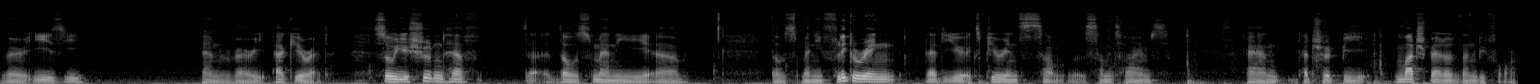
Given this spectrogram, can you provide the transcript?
Very easy and very accurate. So you shouldn't have th those many uh, those many flickering that you experience some sometimes and that should be much better than before.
